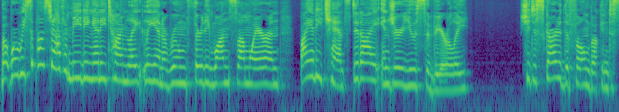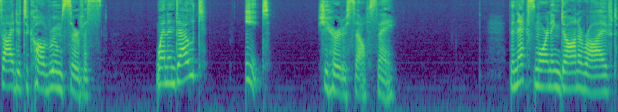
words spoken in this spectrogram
but were we supposed to have a meeting any time lately in a room 31 somewhere, and by any chance did I injure you severely? She discarded the phone book and decided to call room service. When in doubt, eat, she heard herself say. The next morning, dawn arrived,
